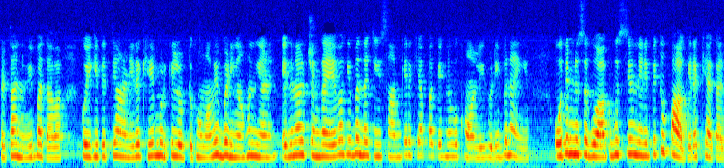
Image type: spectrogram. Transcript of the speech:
ਫਿਰ ਤੁਹਾਨੂੰ ਵੀ ਪਤਾ ਵਾ ਕੋਈ ਕਿਤੇ ਧਿਆਨ ਨਹੀਂ ਰੱਖੇ ਮੁੜ ਕੇ ਲੁੱਟ ਖੋਵਾਂ ਵੀ ਬੜੀਆਂ ਹੁੰਦੀਆਂ ਨੇ। ਇਹਦੇ ਨਾਲ ਚੰਗਾ ਇਹ ਵਾ ਕਿ ਬੰਦਾ ਚੀਜ਼ ਸਾਂਭ ਕੇ ਰੱਖਿਆ ਆਪਾਂ ਕਿਸੇ ਨੂੰ ਵਿਖਾਉਣ ਲਈ ਥੋੜੀ ਬਣਾਈ ਆ ਉਹ ਤੇ ਮੈਨੂੰ ਸਗੋਂ ਆਪ ਗੁੱਸੇ ਹੁੰਦੇ ਨੇ ਵੀ ਤੂੰ ਪਾ ਕੇ ਰੱਖਿਆ ਕਰ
